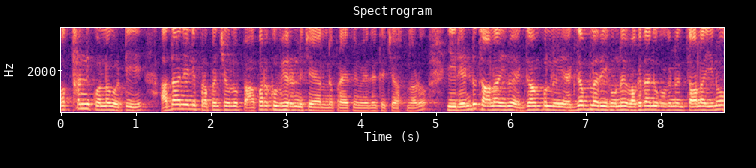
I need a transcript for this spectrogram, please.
మొత్తాన్ని కొల్లగొట్టి అదానిని ప్రపంచంలో అపర కుబేరుని చేయాలనే ప్రయత్నం ఏదైతే చేస్తున్నాడో ఈ రెండు చాలా యూనో ఎగ్జాంపుల్ ఎగ్జాంపులరీగా ఉన్నాయి. ఒకదానికి చాలా యూనో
